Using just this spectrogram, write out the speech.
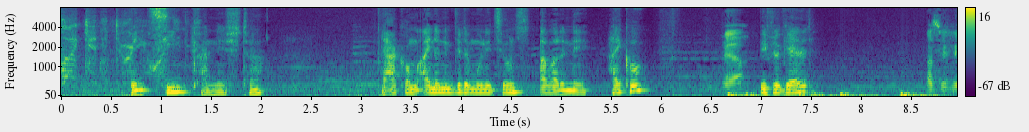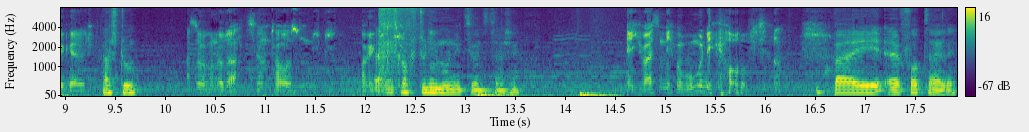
Like getting dirty. Benzinkanister. Ja, komm, einer nimmt wieder Munitions... Ah, warte, nee. Heiko? Ja, Wie viel Geld was wie viel Geld? hast du? Achso, 118.000. Okay. Dann kaufst du die Munitionstasche. Ich weiß nicht mal, wo man die kauft. Bei äh, Vorteile.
